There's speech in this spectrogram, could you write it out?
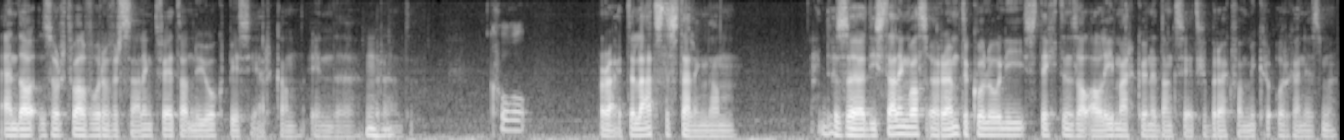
En dat zorgt wel voor een versnelling, het feit dat nu ook PCR kan in de Mhm. ruimte. Cool. Right, de laatste stelling dan. Dus uh, die stelling was, een ruimtekolonie stichten zal alleen maar kunnen dankzij het gebruik van micro-organismen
